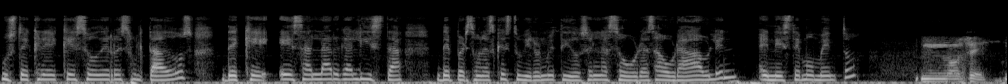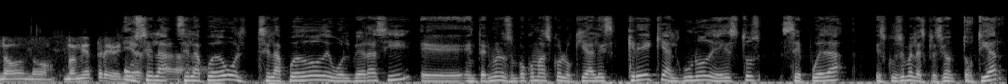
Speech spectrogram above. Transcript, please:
¿Usted cree que eso de resultados de que esa larga lista de personas que estuvieron metidos en las obras ahora hablen en este momento? No sé, no, no, no me atrevería. O se la, a- se la puedo vol- se la puedo devolver así, eh, en términos un poco más coloquiales. ¿Cree que alguno de estos se pueda, excúseme la expresión, totear?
